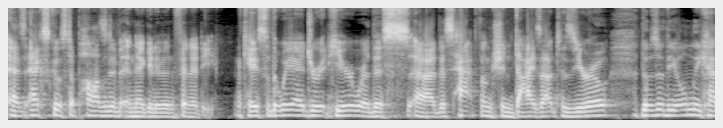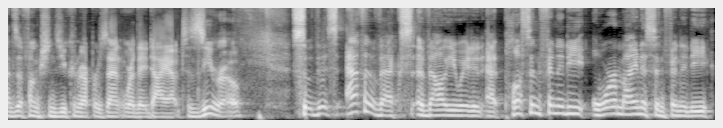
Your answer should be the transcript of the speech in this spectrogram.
as x goes to positive and negative infinity. Okay, so the way I drew it here, where this uh, this hat function dies out to zero, those are the only kinds of functions you can represent where they die out to zero. So this f of x evaluated at plus infinity or minus infinity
